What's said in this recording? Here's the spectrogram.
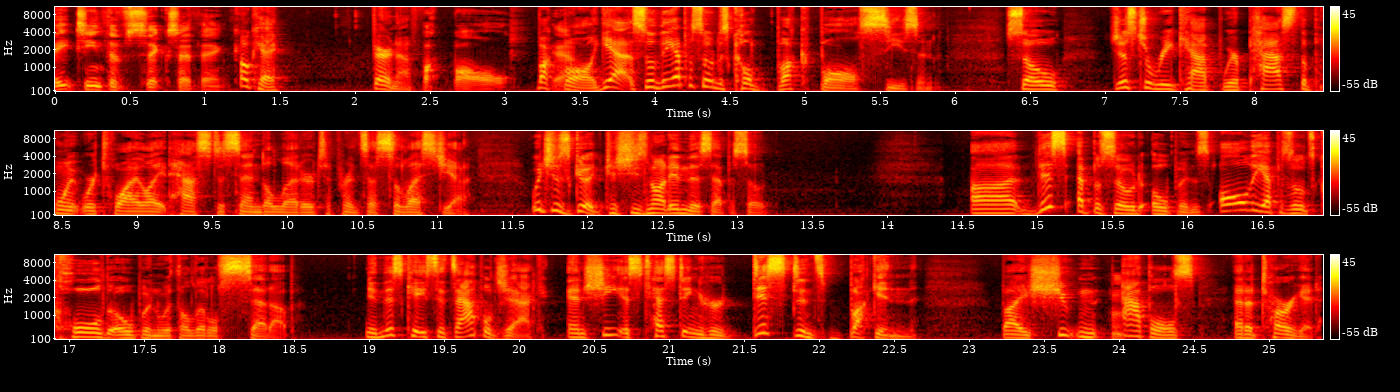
18th of six, I think. Okay, fair enough. Buckball. Buckball, yeah. So the episode is called Buckball Season. So just to recap, we're past the point where Twilight has to send a letter to Princess Celestia, which is good because she's not in this episode. Uh, this episode opens, all the episodes cold open with a little setup. In this case, it's Applejack, and she is testing her distance bucking by shooting apples at a target.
